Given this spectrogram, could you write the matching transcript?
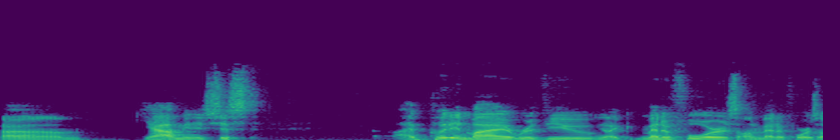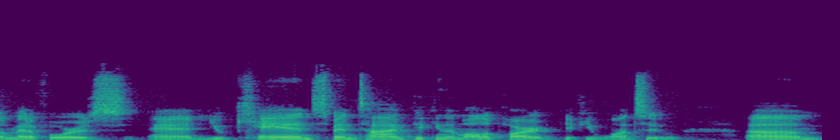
um, yeah, I mean, it's just I put in my review like metaphors on metaphors on metaphors, and you can spend time picking them all apart if you want to. Um,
